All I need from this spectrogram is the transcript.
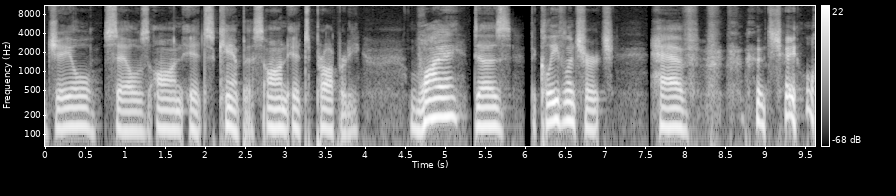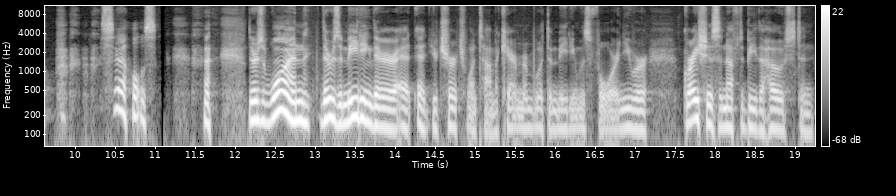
jail cells on its campus, on its property. Why does the Cleveland church have jail cells? There's one, there was a meeting there at, at your church one time. I can't remember what the meeting was for, and you were gracious enough to be the host and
